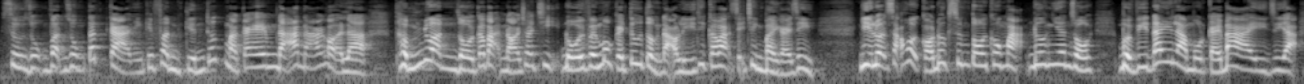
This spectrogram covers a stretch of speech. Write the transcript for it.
Sử dụng, vận dụng tất cả những cái phần kiến thức mà các em đã đã gọi là thấm nhuần rồi các bạn nói cho chị Đối với một cái tư tưởng đạo lý thì các bạn sẽ trình bày cái gì Nghị luận xã hội có được xưng tôi không ạ? À? Đương nhiên rồi Bởi vì đây là một cái bài gì ạ? À?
